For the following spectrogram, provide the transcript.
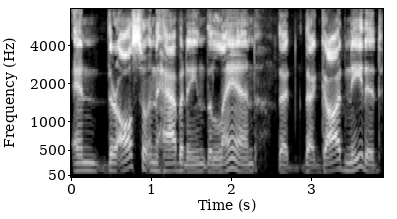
And they're also inhabiting the land that that God needed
